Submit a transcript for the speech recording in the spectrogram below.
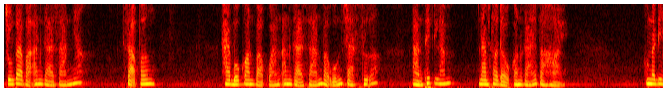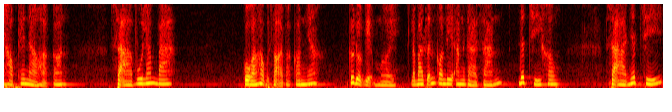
Chúng ta vào ăn gà rán nhé. Dạ vâng. Hai bố con vào quán ăn gà rán và uống trà sữa. An thích lắm. Nam so đầu con gái và hỏi Hôm nay đi học thế nào hả con? Dạ vui lắm ba. Cố gắng học giỏi và con nhé. Cứ được điểm 10 là ba dẫn con đi ăn gà rán, Nhất trí không? Dạ nhất trí.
